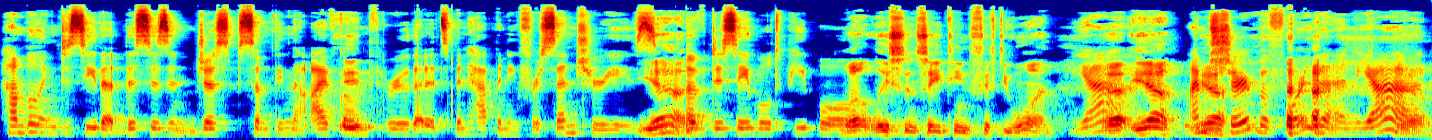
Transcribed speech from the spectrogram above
humbling to see that this isn't just something that I've gone it, through, that it's been happening for centuries yeah. of disabled people. Well, at least since 1851. Yeah. Uh, yeah. I'm yeah. sure before then, yeah,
